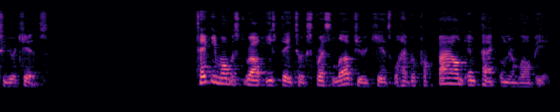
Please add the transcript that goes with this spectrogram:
to your kids. Taking moments throughout each day to express love to your kids will have a profound impact on their well being.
